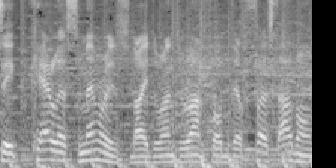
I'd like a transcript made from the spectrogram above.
classic Careless Memories by Duran Duran from their first album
